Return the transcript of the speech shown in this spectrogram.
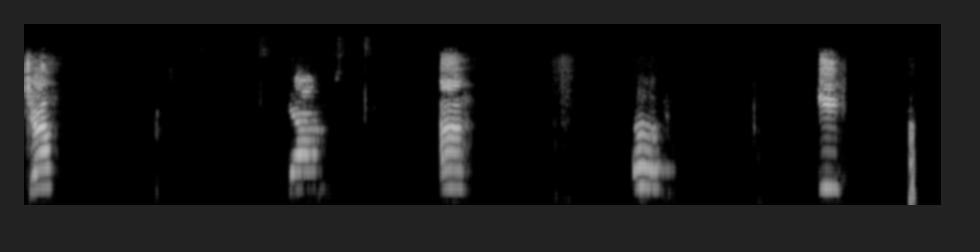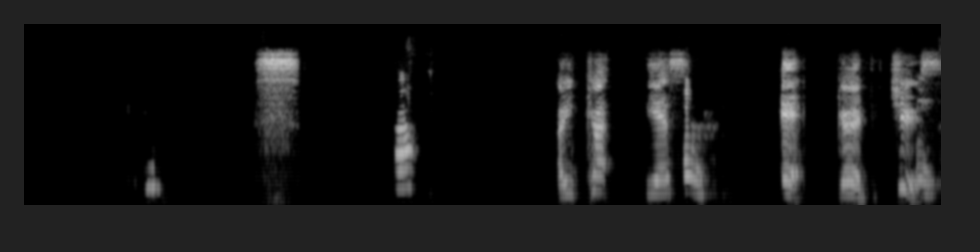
J, A, Uh, E, S. Are you cut? Yes. Eh. Good. Juice.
